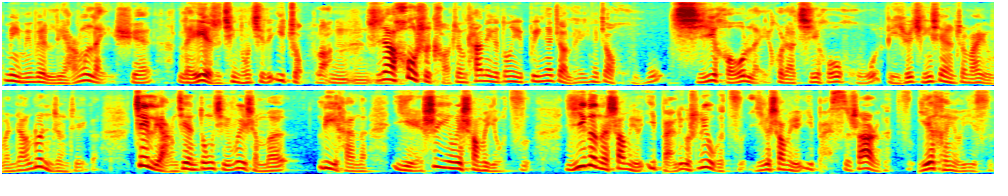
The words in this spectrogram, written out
命名为梁磊轩，磊也是青铜器的一种了。实际上后世考证，他那个东西不应该叫磊，应该叫壶，齐侯磊或者齐侯壶。李学勤先生专门有文章论证这个。这两件东西为什么厉害呢？也是因为上面有字，一个呢上面有一百六十六个字，一个上面有一百四十二个字，也很有意思，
